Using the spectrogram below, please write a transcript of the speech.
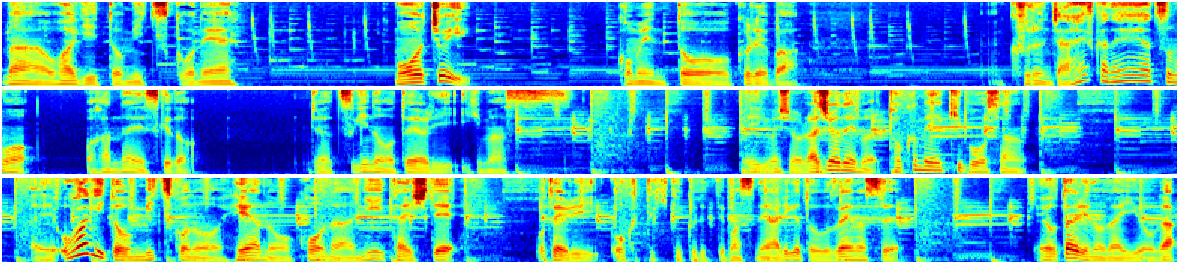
まあ、おはぎとみつこね、もうちょいコメントをくれば来るんじゃないですかね、やつも。わかんないですけど。じゃあ次のお便りいきます。えー、いきましょう。ラジオネーム、匿名希望さん。えー、おはぎとみつこの部屋のコーナーに対してお便り送ってきてくれてますね。ありがとうございます。えー、お便りの内容が、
